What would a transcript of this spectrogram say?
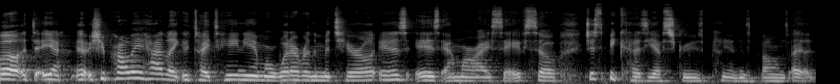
well, yeah, uh, she probably had like a titanium or whatever the material is is MRI safe. So just because you have screws, pins, bones, uh,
